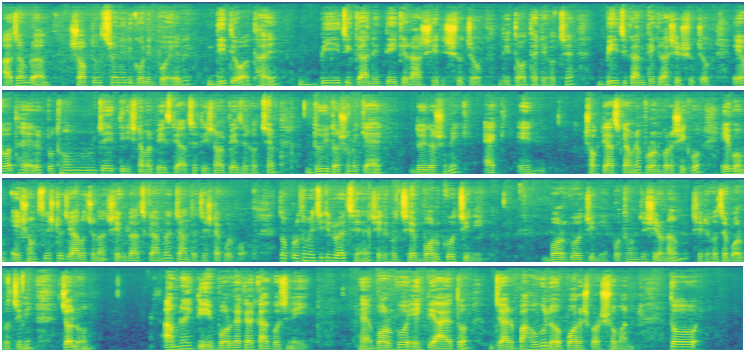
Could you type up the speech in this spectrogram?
আজ আমরা সপ্তম শ্রেণির গণিত বইয়ের দ্বিতীয় অধ্যায় বীজ গাণিতিক রাশির সূচক। দ্বিতীয় অধ্যায়টি হচ্ছে বীজ গাণিতিক রাশির সূচক। এই অধ্যায়ের প্রথম যে তিরিশ নম্বর পেজটি আছে, তিরিশ নম্বর পেজের হচ্ছে দুই দশমিক এক, দুই দশমিক এক। এই ছকটি আজকে আমরা পূরণ করা শিখব এবং এই সংশ্লিষ্ট যে আলোচনা, সেগুলো আজকে আমরা জানতে চেষ্টা করব। তো প্রথমে যেটি রয়েছে, সেটি হচ্ছে বর্গ চিনি বর্গ চিনি প্রথম যে শিরোনাম, সেটা হচ্ছে বর্গ চিনি চলো আমরা একটি বর্গাকার কাগজ নেই। হ্যাঁ বর্গ একটি আয়ত, যার বাহুগুলো পরস্পর সমান। তো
